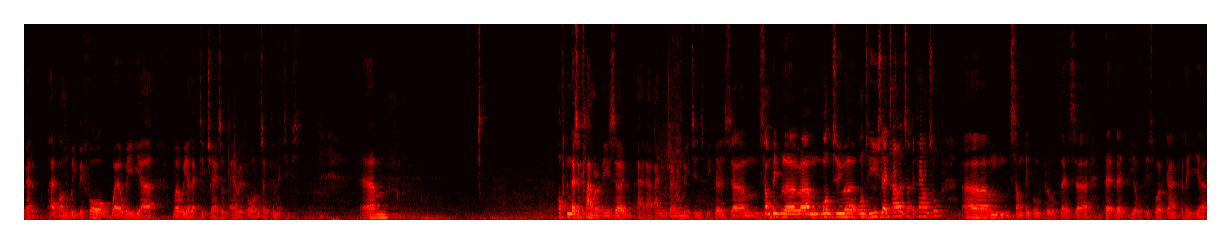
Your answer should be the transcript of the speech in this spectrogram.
We had, a, had one the week before where we, uh, where we elected chairs of area forums and committees. Um, often there's a clamour at these uh, annual general meetings because um, some people are, um, want to uh, want to use their talents at the council. Um, some people feel that there's uh, that, that you know, it's worth going for the uh,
